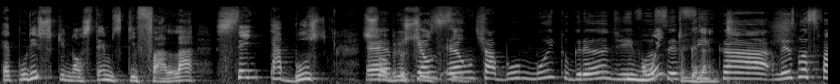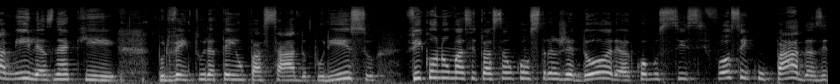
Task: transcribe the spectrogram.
É por isso que nós temos que falar sem tabus é, sobre o suicídio. É um, é um tabu muito grande e muito você grande. fica... Mesmo as famílias né, que, porventura, tenham passado por isso, ficam numa situação constrangedora, como se fossem culpadas de,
